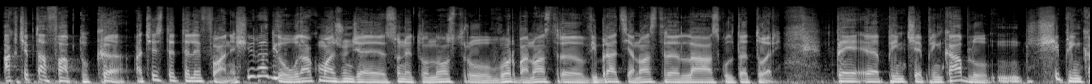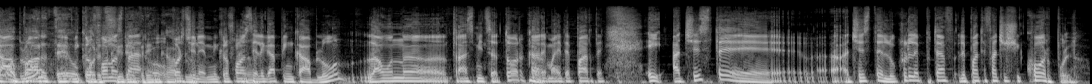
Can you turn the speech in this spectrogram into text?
accepta faptul că aceste telefoane și radio, acum ajunge sunetul nostru, vorba noastră, vibrația noastră la ascultători. Pe, eh, prin ce? Prin cablu? Și prin cablu. O parte, microfonul o ăsta, prin o porțiune, microfonul da. este legat prin cablu la un uh, transmițător care da. mai departe. Ei, aceste, aceste lucruri le, putea, le poate face și corpul.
